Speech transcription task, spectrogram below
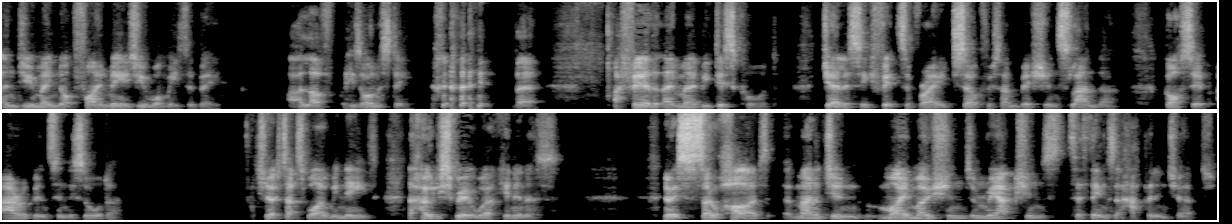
and you may not find me as you want me to be. I love his honesty there. I fear that there may be discord, jealousy, fits of rage, selfish ambition, slander gossip, arrogance, and disorder. Church, that's why we need the Holy Spirit working in us. You know, it's so hard managing my emotions and reactions to things that happen in church.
